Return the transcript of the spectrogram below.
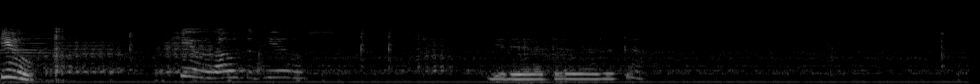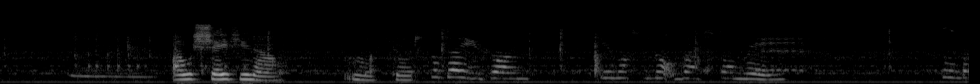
Pew. Phew, that was the pews. I will shave you now. Oh my god. How dare you, phone? You must not rest on me. Goodbye,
